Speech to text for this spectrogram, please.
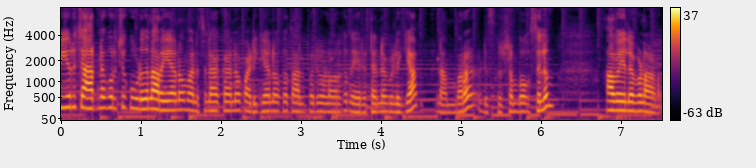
അപ്പോൾ ഈ ഒരു ചാർട്ടിനെ കുറിച്ച് കൂടുതൽ അറിയാനോ മനസ്സിലാക്കാനോ പഠിക്കാനോ ഒക്കെ താല്പര്യമുള്ളവർക്ക് നേരിട്ട് തന്നെ വിളിക്കാം. നമ്പർ ഡിസ്ക്രിപ്ഷൻ ബോക്സിലും അവൈലബിൾ ആണ്.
